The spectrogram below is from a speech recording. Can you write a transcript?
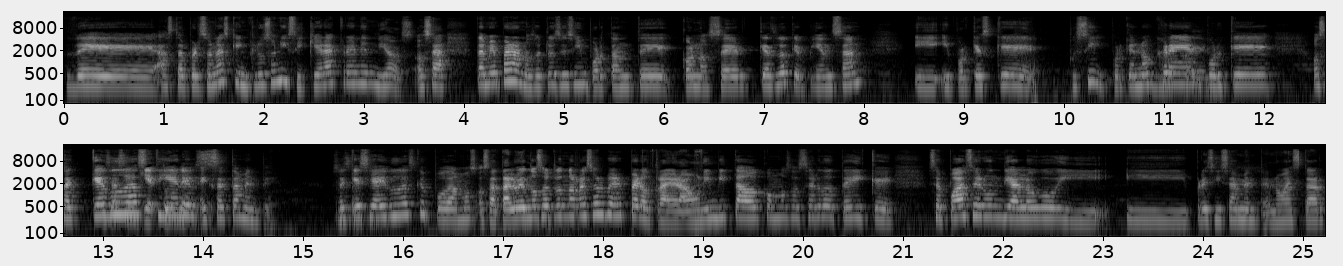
de hasta personas que incluso ni siquiera creen en Dios. O sea, también para nosotros es importante conocer qué es lo que piensan y, y por qué es que, pues sí, por qué no, creen, por qué, o sea, qué dudas tienen exactamente. O sea, que si hay dudas que podamos, o sea, tal vez nosotros no resolver, pero traer a un invitado como sacerdote y que se pueda hacer un diálogo y, y precisamente, ¿no? Estar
